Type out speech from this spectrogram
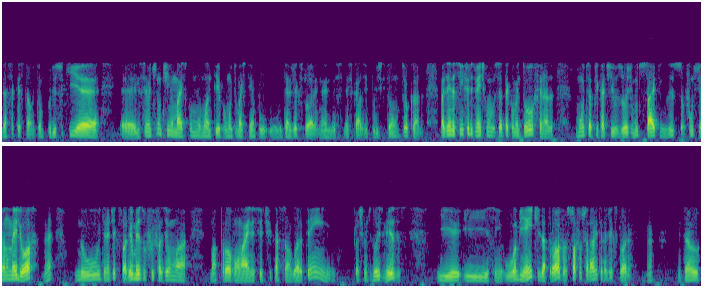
nessa questão. Então, por isso que é é, eles realmente não tinham mais como manter por muito mais tempo o Internet Explorer, né, nesse, nesse caso, e por isso que estão trocando. Mas ainda assim, infelizmente, como você até comentou, Fernanda, muitos aplicativos hoje, muitos sites, funcionam melhor né, no Internet Explorer. Eu mesmo fui fazer uma, uma prova online de certificação agora tem praticamente dois meses, e, e assim, o ambiente da prova só funcionava Internet Explorer. Né? Então, eu,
